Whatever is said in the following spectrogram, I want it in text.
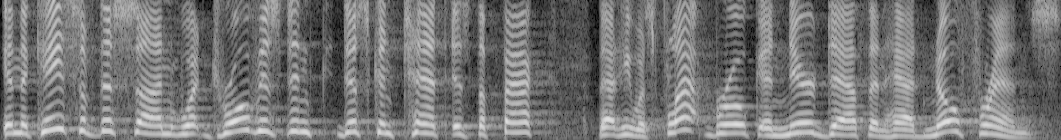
In the case of this son, what drove his discontent is the fact that he was flat broke and near death and had no friends.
